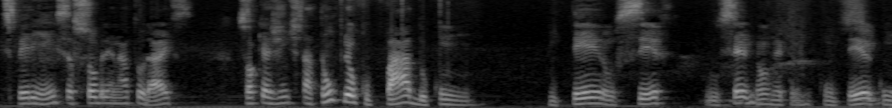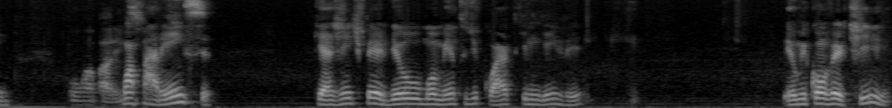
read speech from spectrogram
Experiências sobrenaturais. Só que a gente está tão preocupado com ter, um ser, um ser não, né? Com, com ter, Sim. com, Com aparência. com aparência, que a gente perdeu o momento de quarto que ninguém vê. eu me converti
